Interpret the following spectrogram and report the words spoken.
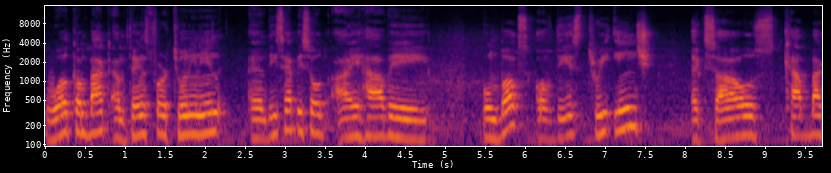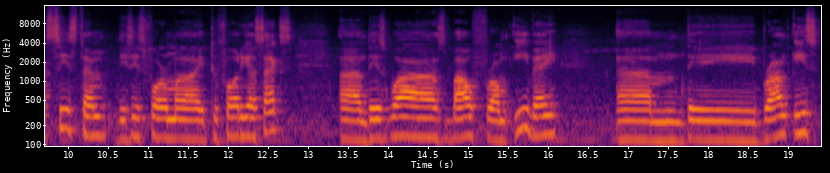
Welcome back and thanks for tuning in. In this episode, I have a unbox of this 3-inch exhaust catback system. This is for my 240SX and this was bought from eBay. Um, the brand is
